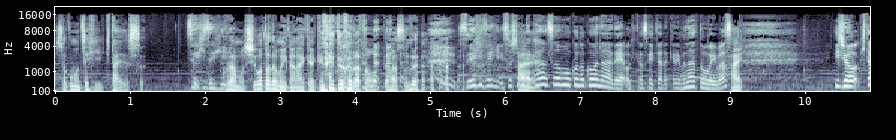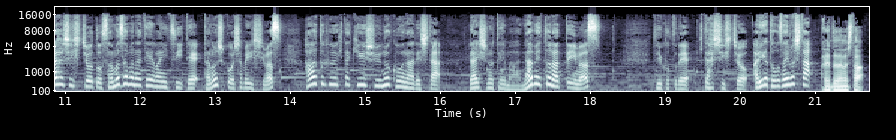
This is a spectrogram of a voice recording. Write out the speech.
そこもぜひ行きたいです。ぜひぜひ。これはもう仕事でも行かなきゃいけないところだと思ってますんで。ぜひぜひ。そしてまたはい。感想もこのコーナーでお聞かせいただければなと思います。はい。以上北橋市長とさまざまなテーマについて楽しくおしゃべりします。ハートフル北九州のコーナーでした。来週のテーマは鍋となっています。ということで北橋市長ありがとうございました。ありがとうございました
